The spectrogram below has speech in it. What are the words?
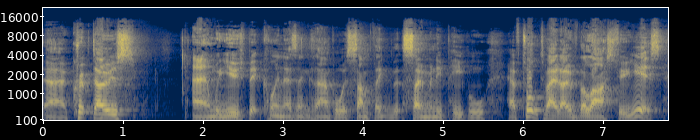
uh, cryptos. And we use Bitcoin as an example as something that so many people have talked about over the last few years.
